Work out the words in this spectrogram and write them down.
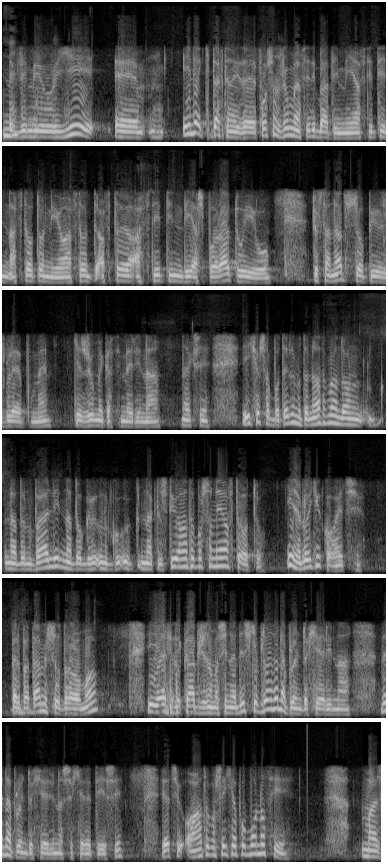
ναι. δημιουργεί ε, είναι, κοιτάξτε, εφόσον ζούμε αυτή την πανδημία, αυτή την, αυτό τον ιό, αυτό, αυτό, αυτή την διασπορά του ιού, τους θανάτους τους οποίους βλέπουμε και ζούμε καθημερινά, εντάξει, είχε ως αποτέλεσμα τον άνθρωπο να τον, να τον βάλει, να, τον, να κλειστεί ο άνθρωπος στον εαυτό του. Είναι λογικό έτσι. Περπατάμε στον δρόμο ή έρχεται κάποιος να μας συναντήσει και πλέον δεν απλώνει το χέρι να, δεν απλώνει το χέρι να σε χαιρετήσει. Έτσι, ο άνθρωπος έχει απομονωθεί. Μας,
